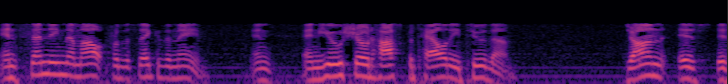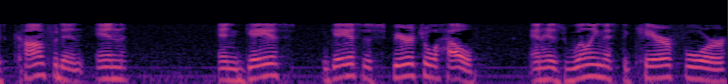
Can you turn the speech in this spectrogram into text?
and sending them out for the sake of the name. And and you showed hospitality to them. John is is confident in and Gaius Gaius's spiritual health and his willingness to care for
